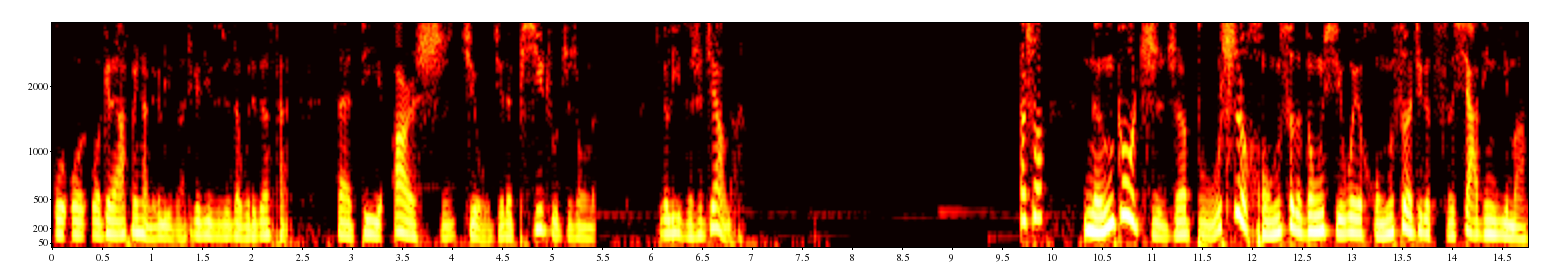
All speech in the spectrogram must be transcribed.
我我我给大家分享这个例子啊，这个例子就在维特根斯坦在第二十九节的批注之中的。这个例子是这样的，他说：“能够指着不是红色的东西为‘红色’这个词下定义吗？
